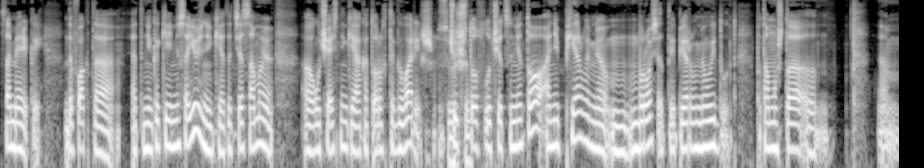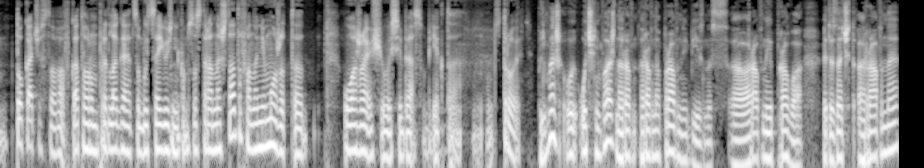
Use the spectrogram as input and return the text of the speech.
с Америкой. Де-факто это никакие не союзники, это те самые э, участники, о которых ты говоришь. Совершенно. Чуть что случится не то, они первыми бросят и первыми уйдут. Потому что э, то качество, в котором предлагается быть союзником со стороны Штатов, оно не может э, уважающего себя субъекта строить. Понимаешь, очень важно равноправный бизнес, равные права. Это значит равная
